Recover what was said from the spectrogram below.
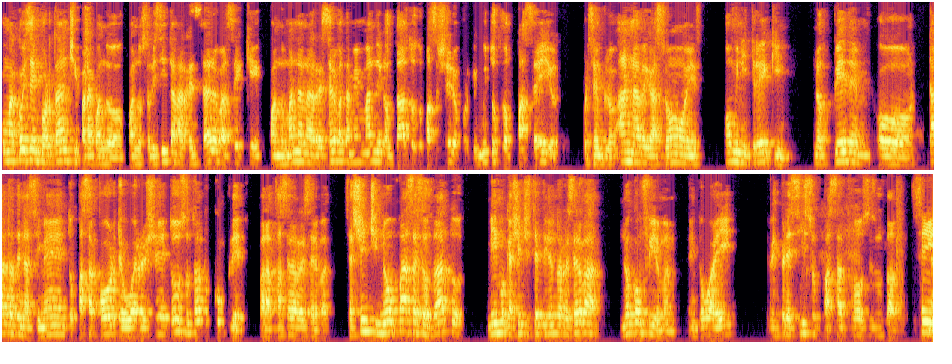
uma coisa importante para quando quando solicitam a reserva é que quando mandam a reserva também mandem os dados do passageiro, porque muitos dos passeios, por exemplo, as navegações, o mini trekking, nos pedem o data de nascimento, passaporte, o RG, todos os dados completos para fazer a reserva. Se a gente não passa esses dados, mesmo que a gente esteja pedindo a reserva, não confirmam. Então aí é preciso passar todos esses dados. Sim,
